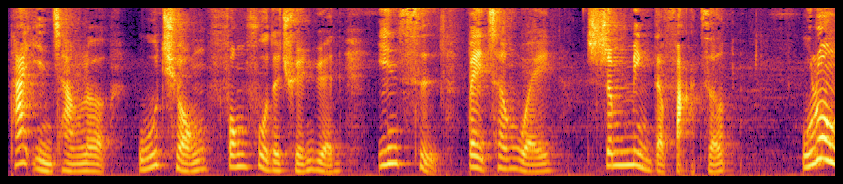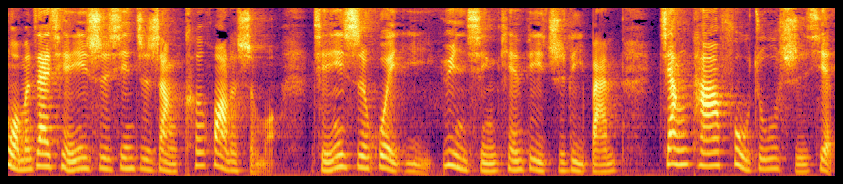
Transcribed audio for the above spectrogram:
它隐藏了无穷丰富的泉源，因此被称为。生命的法则，无论我们在潜意识心智上刻画了什么，潜意识会以运行天地之力般将它付诸实现。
